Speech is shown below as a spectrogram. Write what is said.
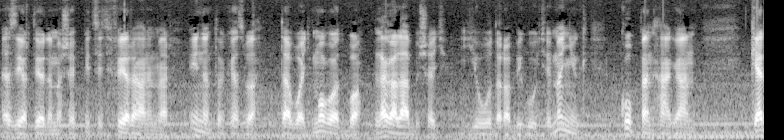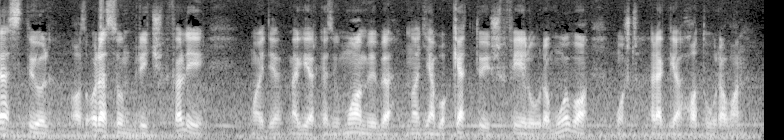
ezért érdemes egy picit félreállni, mert innentől kezdve te vagy magadba, legalábbis egy jó darabig, úgyhogy menjünk Kopenhágán keresztül az Oresund Bridge felé, majd megérkezünk Malmöbe nagyjából kettő és fél óra múlva, most reggel 6 óra van.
